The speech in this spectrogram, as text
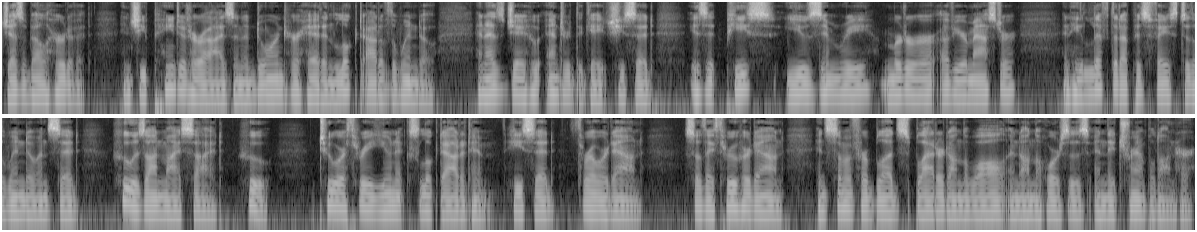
Jezebel heard of it, and she painted her eyes and adorned her head and looked out of the window. And as Jehu entered the gate, she said, Is it peace, you Zimri, murderer of your master? And he lifted up his face to the window and said, Who is on my side? Who? Two or three eunuchs looked out at him. He said, Throw her down. So they threw her down, and some of her blood splattered on the wall and on the horses, and they trampled on her.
